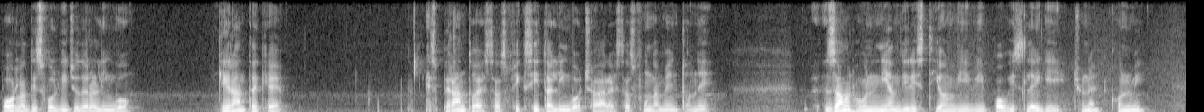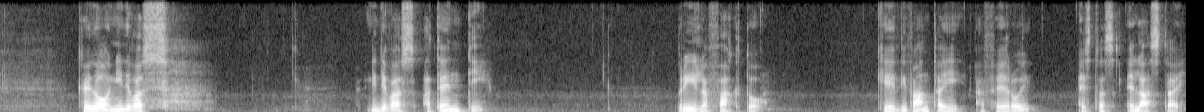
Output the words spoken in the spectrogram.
por la disvolvigio de la lingvo, dirante che Esperanto estas fixita lingua, char estas fundamento, ne. Zamenhof niam diris tion, vi, vi povis legi, ĉu ne, con mi? Kaj do, ni devas, ni devas atenti pri la facto che vivantai aferoi estas elastai.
